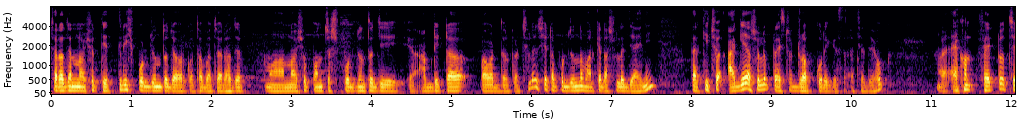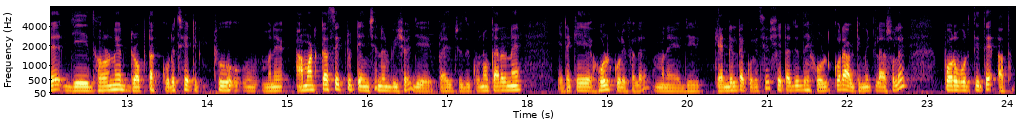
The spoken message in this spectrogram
চার হাজার নয়শো তেত্রিশ পর্যন্ত যাওয়ার কথা, বা চার হাজার নয়শো পঞ্চাশ পর্যন্ত যে আপডেটটা পাওয়ার দরকার ছিল, সেটা পর্যন্ত মার্কেট আসলে যায়নি। তার কিছু আগে আসলে প্রাইসটা ড্রপ করে গেছে। আচ্ছা যাই হোক। এখন ফ্যাক্ট হচ্ছে যে, এই ধরনের ড্রপটা করেছে, এটা একটু মানে আমার কাছে একটু টেনশনের বিষয় যে প্রাইস যদি কোনো কারণে এটাকে হোল্ড করে ফেলে মানে যে ক্যান্ডেলটা করেছে, সেটা যদি হোল্ড করে আলটিমেটলি আসলে পরবর্তীতে অর্থাৎ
